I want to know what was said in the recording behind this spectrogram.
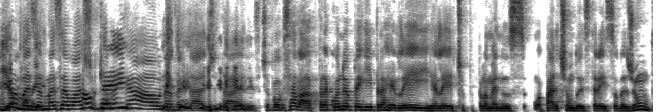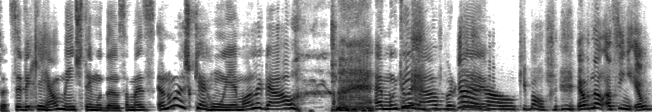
E não, mas, falei, mas eu acho que é legal, na verdade, Thales. tipo, sei lá, pra quando eu peguei pra reler e reler, tipo, pelo menos a parte 1, 2, 3 toda junta, você vê que realmente tem mudança, mas eu não acho que é ruim, é mó legal. é muito legal, porque. Ah, não, que bom. Eu não, assim, eu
